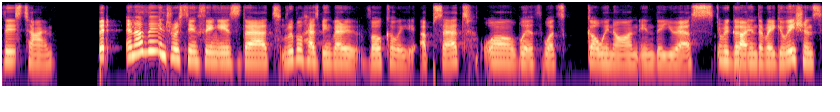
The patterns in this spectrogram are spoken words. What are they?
this time. But another interesting thing is that ripple has been very vocally upset uh, with what's going on in the us regarding the regulations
